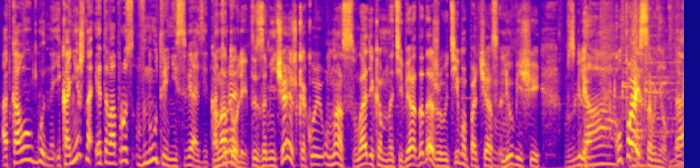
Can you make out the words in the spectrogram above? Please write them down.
от кого угодно. И, конечно, это вопрос внутренней связи. которая- Анатолий, ты замечаешь, какой у нас с Владиком на тебя, да даже у Тима подчас любящий взгляд. Да, Купайся в нем. Да.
